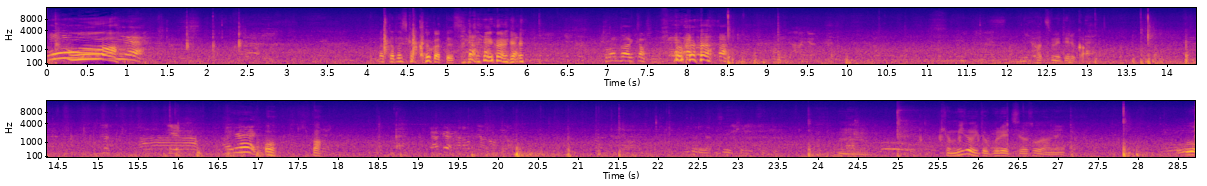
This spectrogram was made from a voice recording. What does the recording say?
おおいいねなんか形かっこよかったですね。トランダーか。もしれない2発目出るかおキーパー緑が強いうん今日緑とグレー強そうだねうわ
